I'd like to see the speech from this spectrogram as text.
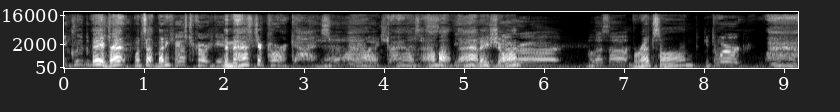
Include the Hey, Brett, what's up, buddy? Mastercard game. The MasterCard guys. Yeah, wow. Travis, How about that? Hey, Sean. Deborah, Melissa, Brett's on. get to work. Wow,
